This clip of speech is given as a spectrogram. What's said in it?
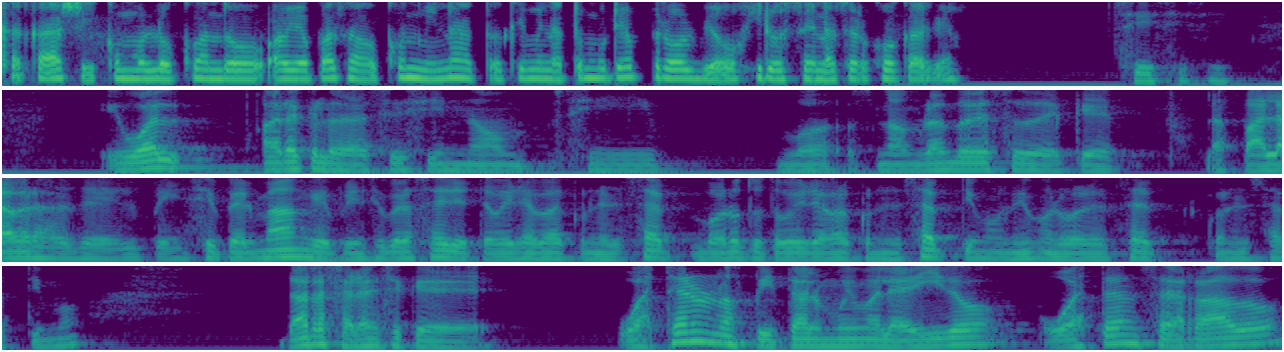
Kakashi, como lo cuando había pasado con Minato, que Minato murió, pero volvió Hiruzen a ser Hokage. Sí, sí, sí. Igual, ahora que lo decís, si, no, si vos nombrando eso de que las palabras del principio del manga y el principio de la serie te voy a llevar con el sep Boruto te voy a llevar con el séptimo, el mismo lugar sep con el séptimo, da referencia que o está en un hospital muy mal herido, o está encerrado,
